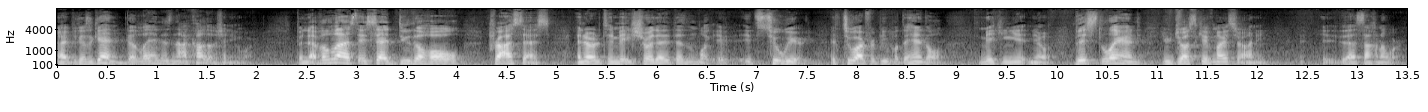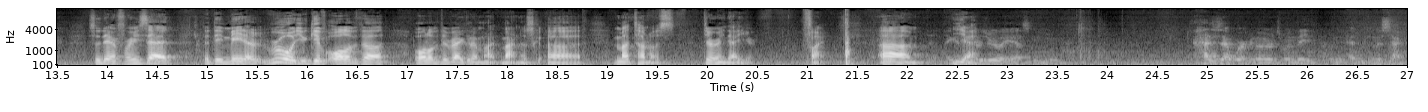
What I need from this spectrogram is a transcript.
Right? Because again, the land is not Kadosh anymore. But nevertheless, they said do the whole process in order to make sure that it doesn't look, it, it's too weird. It's too hard for people to handle making it, you know, this land, you just give Meiser Ani. That's not going to work. So therefore, he said that they made a rule, you give all of the, all of the regular matnos, uh, matanos during that year. Fine. Um, yeah. I was really asking you, how does that work? In other words, when they in the second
